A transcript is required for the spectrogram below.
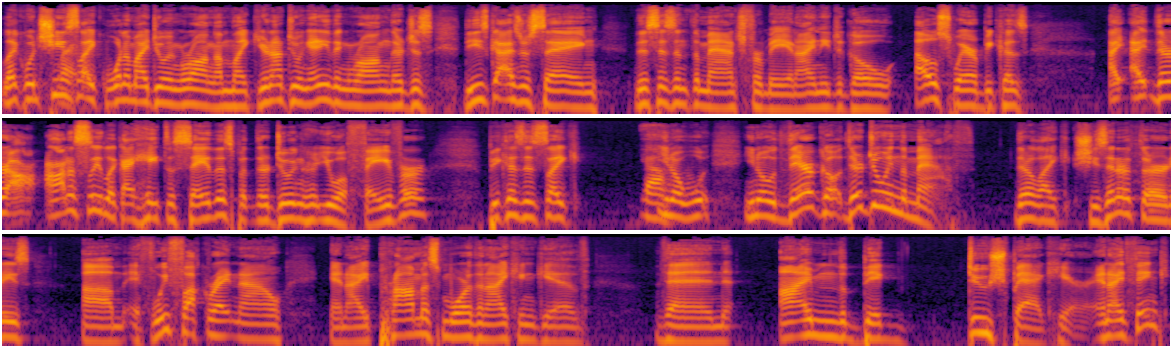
Like when she's Right. like, "What am I doing wrong?" I'm like, "You're not doing anything wrong." They're just these guys are saying this isn't the match for me, and I need to go elsewhere because I, I they're honestly like I hate to say this, but they're doing her you a favor because it's like, Yeah. you know, you know they're go they're doing the math. They're like, she's in her 30s. Um, if we fuck right now, and I promise more than I can give, then I'm the big douchebag here. And I think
